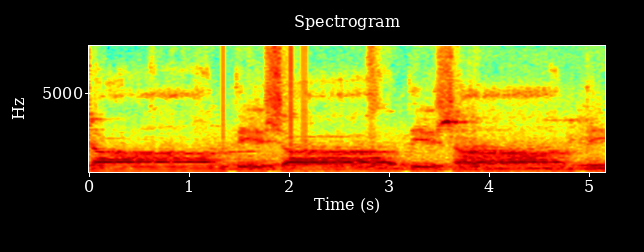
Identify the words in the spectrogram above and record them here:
शांति शांति शांति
